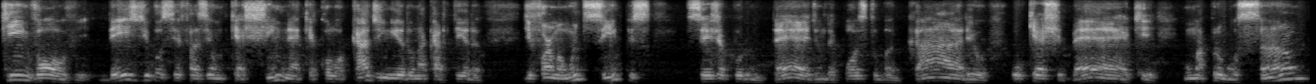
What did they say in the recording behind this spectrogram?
que envolve desde você fazer um cash-in, né, que é colocar dinheiro na carteira de forma muito simples, seja por um TED, um depósito bancário, o cashback, uma promoção,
